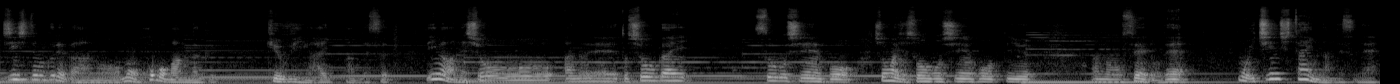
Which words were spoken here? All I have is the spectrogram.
1日でも来ればあのもうほぼ満額給付費が入ったんです。今はね障あの、えーと、障害相互支援法障害者総合支援法っていうあの制度でもう1日単位なんですね。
